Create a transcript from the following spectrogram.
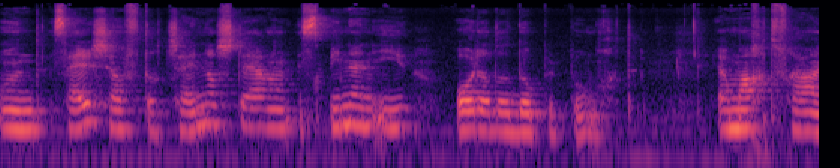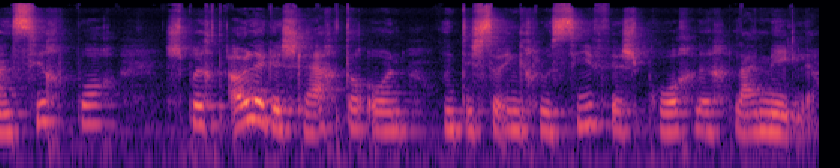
und auf der Genderstern, das Binnen-I oder der Doppelpunkt. Er macht Frauen sichtbar, spricht alle Geschlechter an und ist so inklusiv wie sprachlich möglich.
